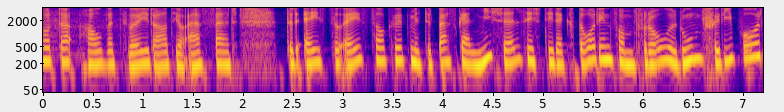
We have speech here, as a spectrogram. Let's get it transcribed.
Vor der halben zwei Radio FR. Der 1 zu 1 Talk heute mit der Pascal Michel. Sie ist Direktorin vom Frauenraum Fribourg,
